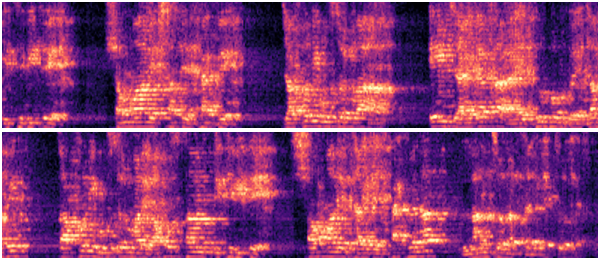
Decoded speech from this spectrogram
পৃথিবীতে সম্মানের সাথে থাকবে। যখনই মুসলমান এই জায়গাটায় দুর্বল হয়ে যাবে, তখনই মুসলমানের অবস্থান পৃথিবীতে সম্মানের জায়গায় থাকবে না। লাঞ্ছনার জায়গায় চলে আসবে।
